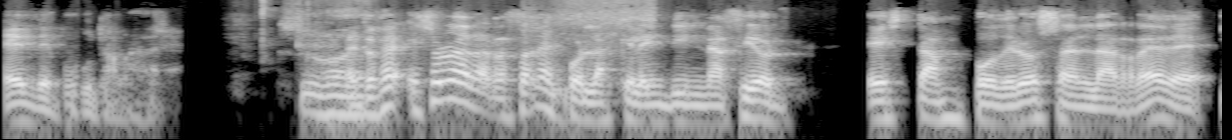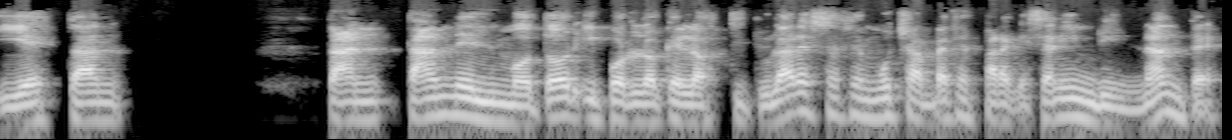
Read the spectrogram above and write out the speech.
es de puta madre. Entonces, es una de las razones por las que la indignación es tan poderosa en las redes y es tan tan, tan el motor y por lo que los titulares se hacen muchas veces para que sean indignantes.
